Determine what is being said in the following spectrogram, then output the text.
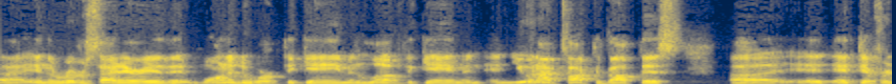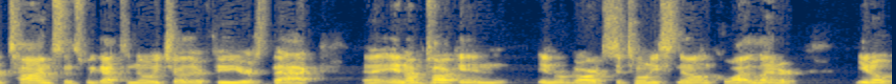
uh, in the Riverside area that wanted to work the game and love the game, and and you and I've talked about this uh, at, at, different times since we got to know each other a few years back. And I'm talking in regards to Tony Snell and Kawhi Leonard. You know,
